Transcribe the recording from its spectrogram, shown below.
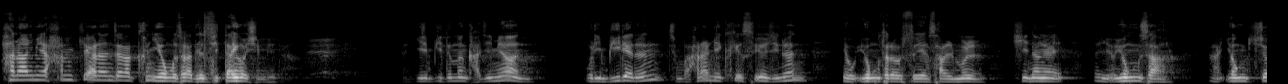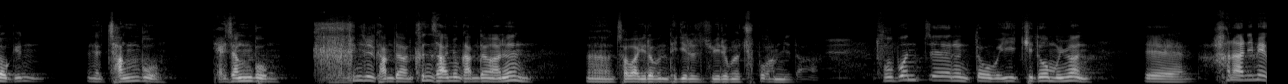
하나님이 함께하는 자가 큰 용사가 될 수 있다 이것입니다. 이 믿음만 가지면 우리 미래는 정말 하나님이 크게 쓰여지는 용사로서의 삶을 신앙의 용사, 영적인 장부, 대장부, 큰 일을 감당한 큰 사명 감당하는 어, 저와 여러분 되기를 주 이름으로 축복합니다. 두 번째는 또 이 기도 보면 예, 하나님의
